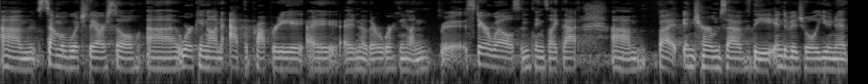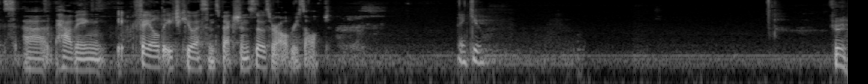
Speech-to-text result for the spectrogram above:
um, some of which they are still uh, working on at the property. I, I know they're working on uh, stairwells and things like that. Um, But in terms of the individual units uh, having failed HQS inspections, those are all resolved. Thank you. Okay,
